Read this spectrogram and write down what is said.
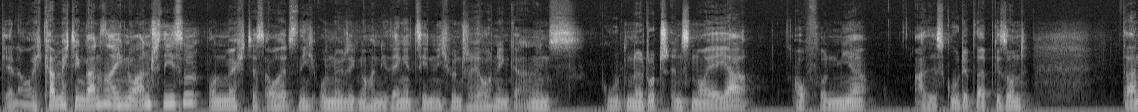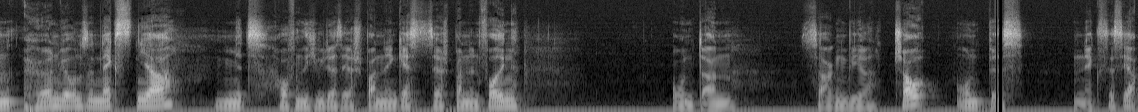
Genau, ich kann mich dem Ganzen eigentlich nur anschließen und möchte es auch jetzt nicht unnötig noch in die Länge ziehen. Ich wünsche euch auch einen ganz guten Rutsch ins neue Jahr. Auch von mir alles Gute, bleibt gesund. Dann hören wir uns im nächsten Jahr mit hoffentlich wieder sehr spannenden Gästen, sehr spannenden Folgen. Und dann sagen wir ciao und bis nächstes Jahr.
